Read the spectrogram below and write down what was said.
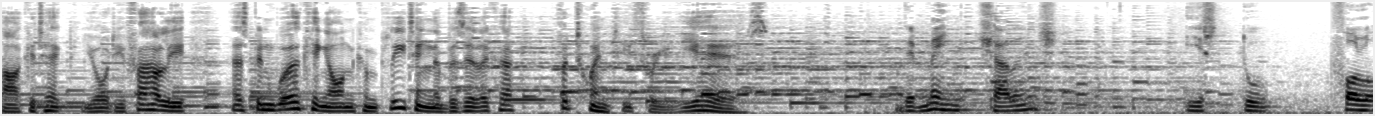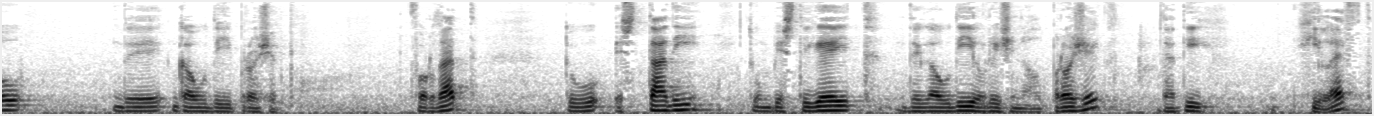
Architect Jordi Fauli has been working on completing the basilica for 23 years. The main challenge is to follow the Gaudi project. For that, to study, to investigate the Gaudi original project that he, he left,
